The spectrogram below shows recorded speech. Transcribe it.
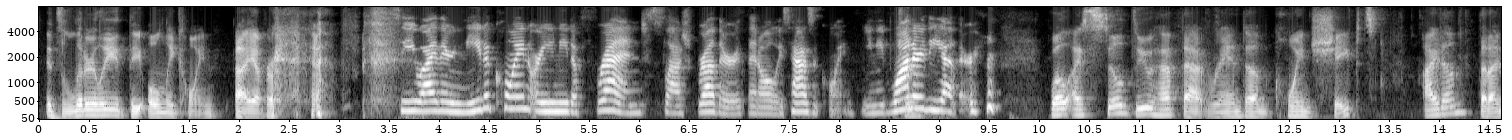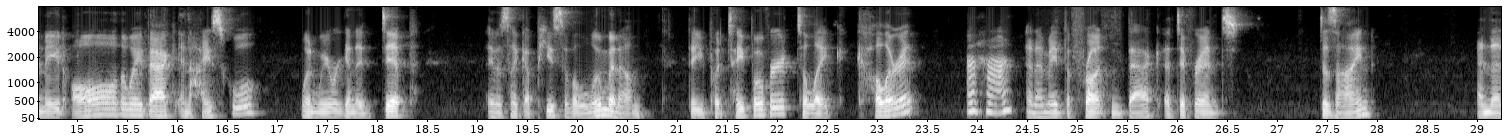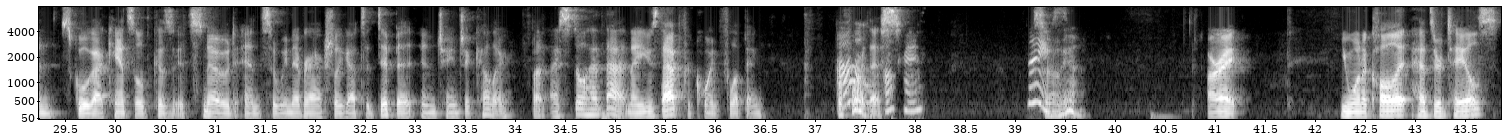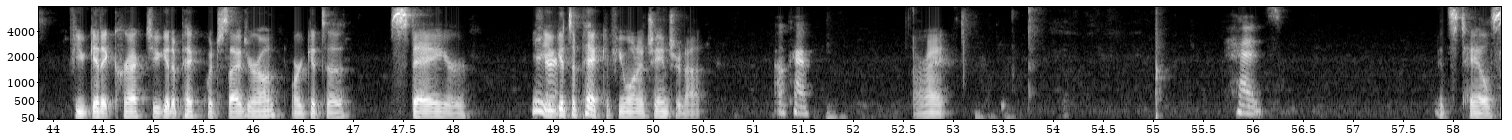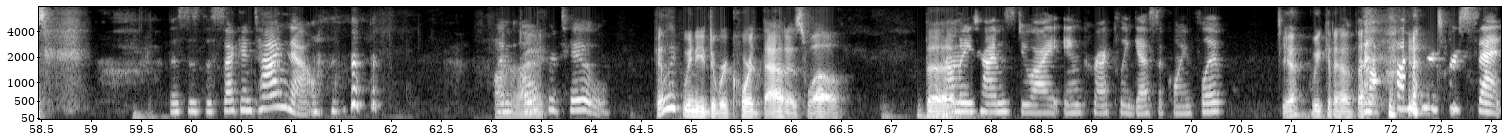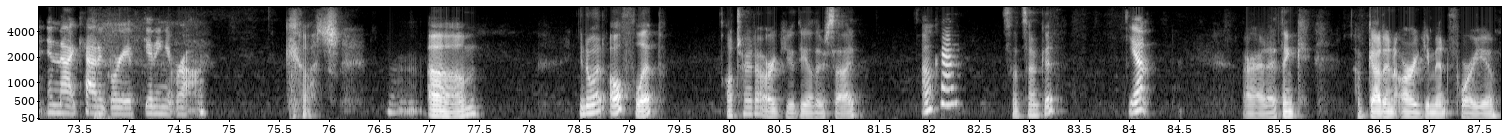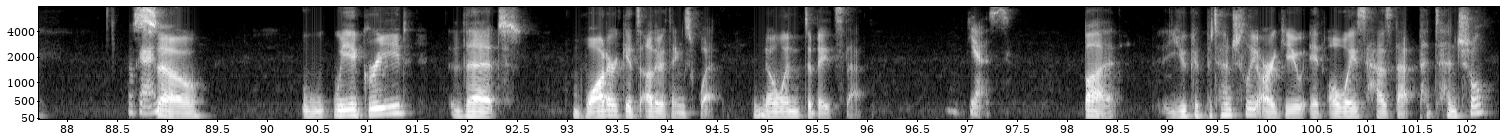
It's literally the only coin I ever have. So you either need a coin or you need a friend slash brother that always has a coin. You need one True. or the other. Well, I still do have that random coin shaped item that I made all the way back in high school when we were going to dip. It was like a piece of aluminum that you put tape over to like color it. uh huh. And I made the front and back a different design. And then school got canceled because it snowed. And so we never actually got to dip it and change it color. But I still had that. And I used that for coin flipping before oh, this. Okay. Nice. So yeah. All right. You want to call it heads or tails? If you get it correct, you get to pick which side you're on, or get to stay, or yeah, you get to pick if you want to change or not. Okay. All right. Heads. It's tails. This is the second time now. I'm oh right. 0 for 2. I feel like we need to record that as well. The How many times do I incorrectly guess a coin flip? Yeah, we could have that. hundred percent in that category of getting it wrong. Gosh. Hmm. Um, you know what? I'll flip. I'll try to argue the other side. Okay. Does that sound good? Yep. All right. I think I've got an argument for you. Okay. So we agreed that water gets other things wet. No one debates that. yes. But you could potentially argue it always has that potential,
